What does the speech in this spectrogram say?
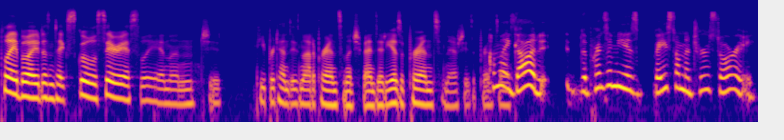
playboy who doesn't take school seriously, and then she he pretends he's not a prince, and then she finds out he is a prince, and now she's a princess. Oh my god, The Prince and Me is based on a true story.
